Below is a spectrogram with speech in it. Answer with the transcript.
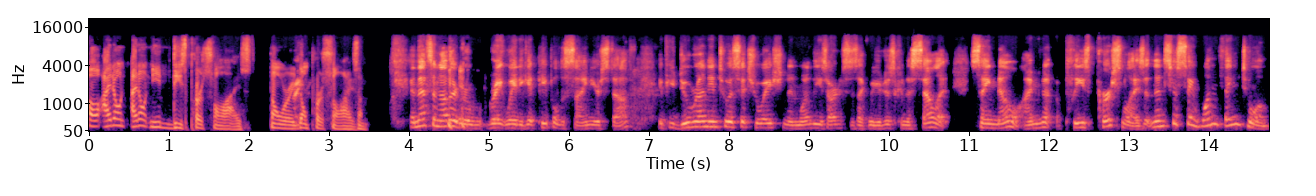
oh, I don't I don't need these personalized. Don't worry, Right. don't personalize them. And that's another great way to get people to sign your stuff. If you do run into a situation and one of these artists is like, well, you're just going to sell it, say, no, I'm not, please personalize it. And then just say one thing to them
